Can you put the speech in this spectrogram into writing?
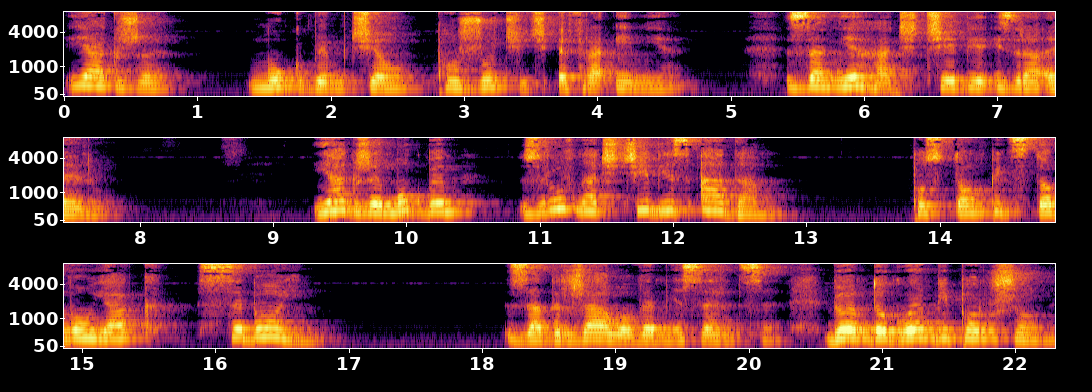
Jakże mógłbym cię porzucić, Efraimie, zaniechać ciebie, Izraelu? Jakże mógłbym zrównać ciebie z Adam, postąpić z tobą jak z Seboim? Zadrżało we mnie serce, byłem do głębi poruszony.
